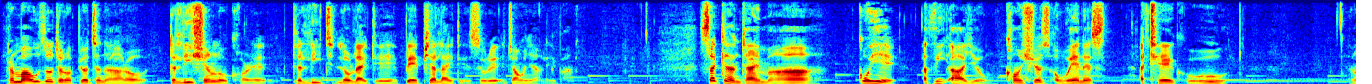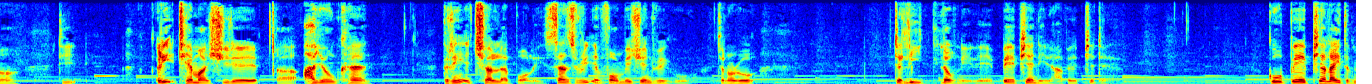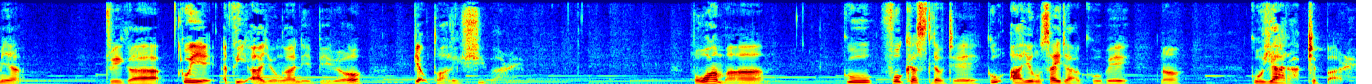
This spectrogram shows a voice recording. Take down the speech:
ပထမဦးဆုံးကျွန်တော်ပြောချင်တာကတော့ deletion လို့ခေါ်တဲ့ delete လုပ်လိုက်တယ်ပယ်ဖျက်လိုက်တယ်ဆိုတဲ့အကြောင်းအရာလေးပါ second time မှာကိုယ့်ရဲ့အသိအာရုံ conscious awareness အထဲကိုနော်ဒီ အဲ့ဒီအထဲမှာရှိတဲ့အာယုံခံသတင်းအချက်လက်ပေါ့လေ sensory information တွေကိုကျွန်တော်တို့ delete လုပ်နေတယ်ပယ်ဖြတ်နေတာပဲဖြစ်တယ်ကိုပယ်ဖြတ်လိုက်သမျှတွေကကိုယ့်ရဲ့အသည့်အာယုံကနေပြီးတော့ပျောက်သွားလိမ့်ရှိပါတယ်ဘဝမှာကို focus လုပ်တယ်ကိုအာယုံစိုက်တာကိုပဲเนาะကိုရတာဖြစ်ပါတယ်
